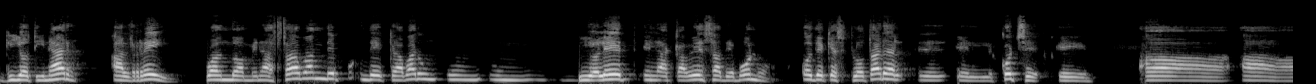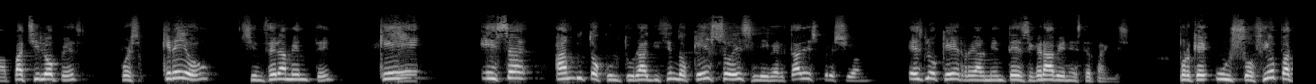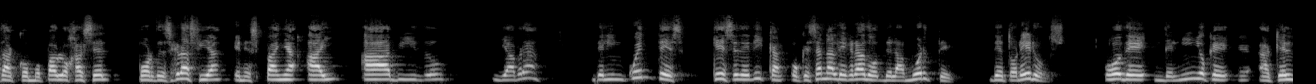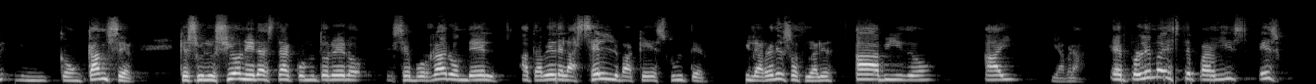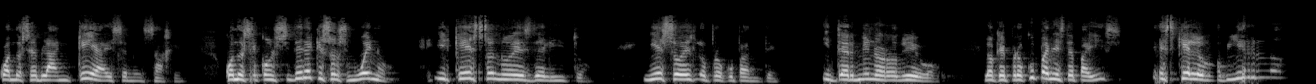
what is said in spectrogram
guillotinar al rey. Cuando amenazaban de, clavar un, violet en la cabeza de Bono o de que explotara el, coche eh, a, a Pachi López, pues creo, sinceramente, que ese ámbito cultural, diciendo que eso es libertad de expresión, es lo que realmente es grave en este país. Porque un sociópata como Pablo Hassel por desgracia, en España hay, ha habido y habrá delincuentes que se dedican o que se han alegrado de la muerte de toreros o de, del niño que, eh, aquel mm, con cáncer, que su ilusión era estar con un torero, se burlaron de él a través de la selva que es Twitter y las redes sociales, ha habido, hay y habrá. El problema de este país es cuando se blanquea ese mensaje, cuando se considera que eso es bueno y que eso no es delito. Y eso es lo preocupante. Y termino, Rodrigo. Lo que preocupa en este país es que el gobierno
